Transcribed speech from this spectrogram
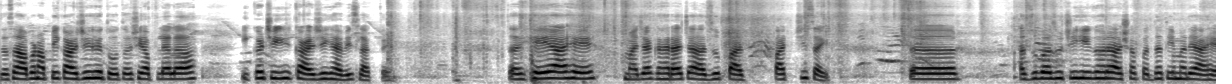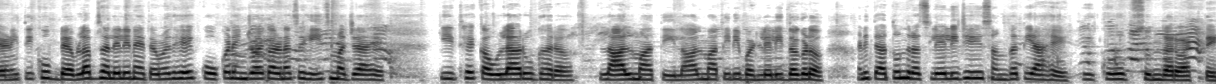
जसं आपण आपली काळजी घेतो तशी आपल्याला इकडची काळजी घ्यावीच लागते. तर हे आहे माझ्या घराच्या आजू पाच पाचची साईड तर आजूबाजूची ही घरं अशा पद्धतीमध्ये आहे आणि ती खूप डेव्हलप झालेली नाही त्यामुळे हे कोकण एन्जॉय करण्याची हीच मजा आहे. की इथे कौलारू घरं लाल माती लाल मातीने बनलेली दगडं आणि त्यातून रचलेली जी संगती आहे ती खूप सुंदर वाटते.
